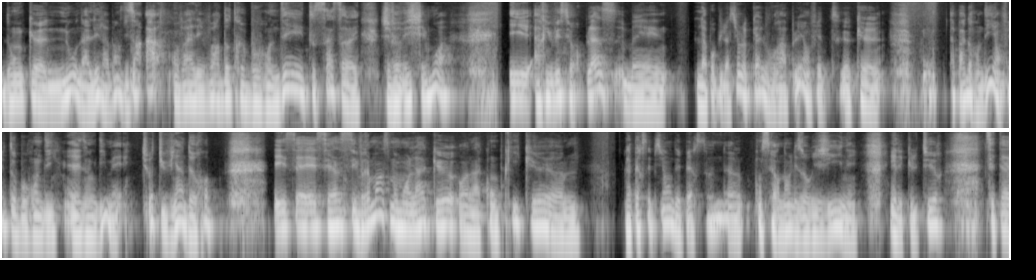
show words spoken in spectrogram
Donc, nous, on allait là-bas en se disant, ah, on va aller voir d'autres Burundais et tout ça, je vais chez moi. Et arrivé sur place, ben, la population locale vous rappelait en fait que t'as pas grandi en fait au Burundi. Et donc dit mais tu vois tu viens d'Europe. Et c'est c'est vraiment à ce moment-là que on a compris que euh, la perception des personnes euh, concernant les origines et, et les cultures, c'était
